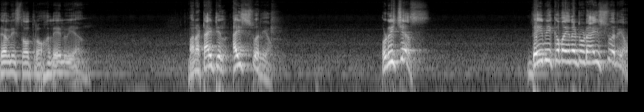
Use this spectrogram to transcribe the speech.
దేవుని స్తోత్రం. హలేలుయ మన టైటిల్ ఐశ్వర్యం. రిచెస్ దైవికమైనటువంటి ఐశ్వర్యం.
